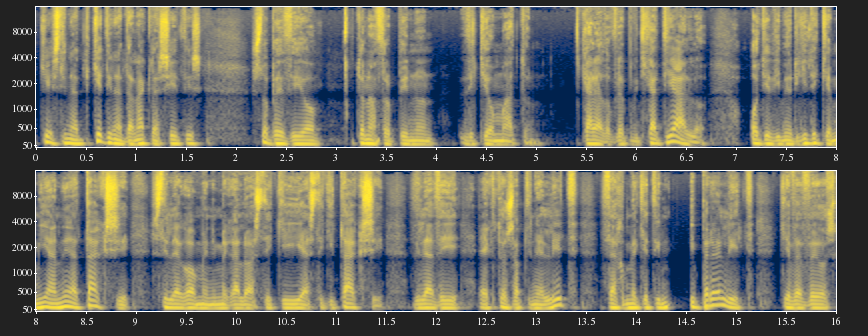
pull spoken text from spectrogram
και, και την αντανάκλασή της στο πεδίο των ανθρωπίνων δικαιωμάτων. Καλά, εδώ βλέπουμε και κάτι άλλο. Ότι δημιουργείται και μία νέα τάξη στη λεγόμενη μεγαλοαστική ή αστική τάξη. Δηλαδή, εκτός από την ελίτ, θα έχουμε και την υπερελίτ. Και βεβαίως,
